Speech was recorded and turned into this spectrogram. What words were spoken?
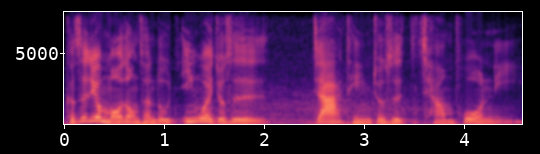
可是又某种程度，因为就是家庭就是强迫你，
